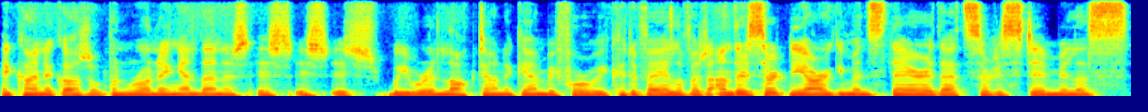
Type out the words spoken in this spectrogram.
It kind of got up and running, and then it, it it, it we were in lockdown again before we could avail of it. And there's certainly arguments there that sort of stimulus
